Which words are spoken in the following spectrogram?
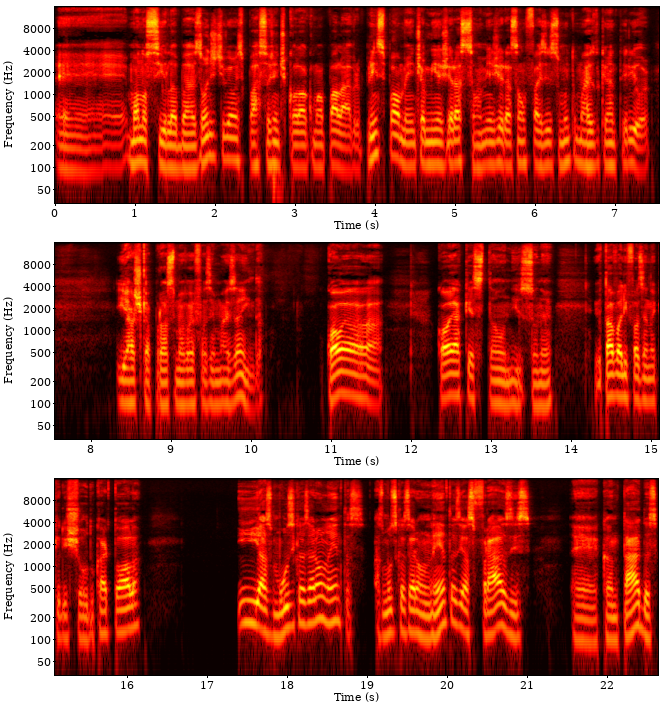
é, monossílabas. Onde tiver um espaço, a gente coloca uma palavra. Principalmente a minha geração. A minha geração faz isso muito mais do que a anterior. E acho que a próxima vai fazer mais ainda. Qual é a, qual é a questão nisso, né? Eu tava ali fazendo aquele show do Cartola e as músicas eram lentas. As músicas eram lentas e as frases é, cantadas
